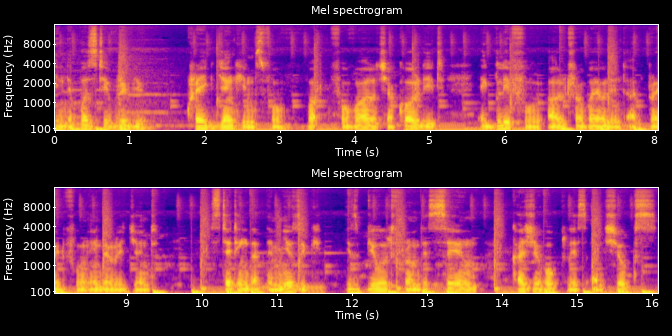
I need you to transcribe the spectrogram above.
In the positive review, Craig Jenkins for, for Vulture called it a gleeful, ultra-violent, and prideful indulgent, stating that the music is built from the same casual hopeless and shocks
